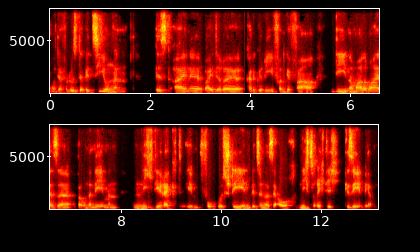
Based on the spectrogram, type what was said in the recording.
und der Verlust der Beziehungen ist eine weitere Kategorie von Gefahr, die normalerweise bei Unternehmen nicht direkt im Fokus stehen, beziehungsweise auch nicht so richtig gesehen werden.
